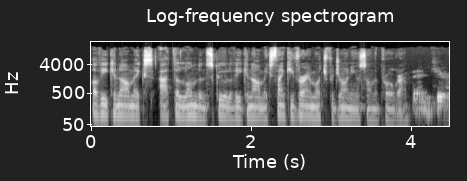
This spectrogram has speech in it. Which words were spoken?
of Economics at the London School of Economics. Thank you very much for joining us on the programme. Thank you.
